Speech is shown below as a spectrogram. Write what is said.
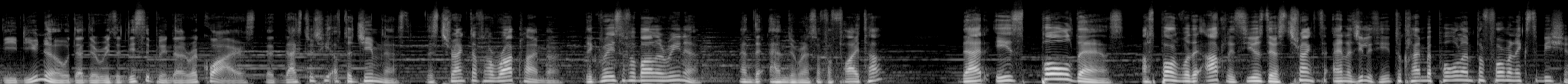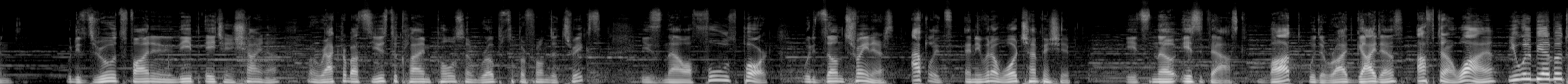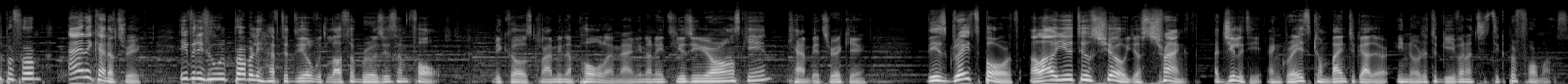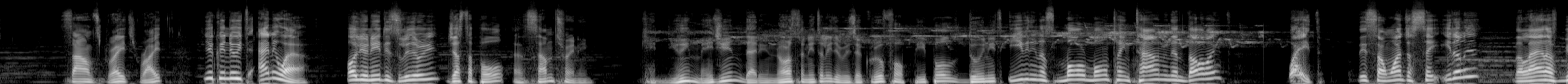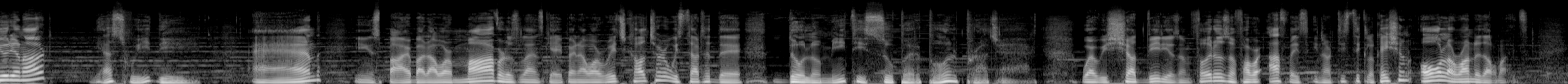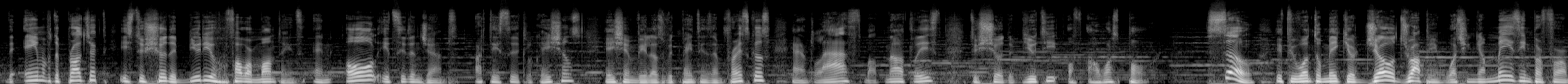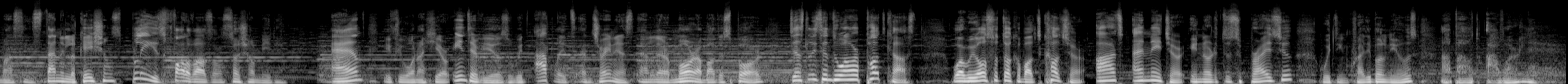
Did you know that there is a discipline that requires the dexterity of the gymnast, the strength of a rock climber, the grace of a ballerina, and the endurance of a fighter? That is pole dance, a sport where the athletes use their strength and agility to climb a pole and perform an exhibition. With its roots found in deep ancient China, where acrobats used to climb poles and ropes to perform the tricks, is now a full sport with its own trainers, athletes, and even a world championship. It's no easy task, but with the right guidance, after a while, you will be able to perform any kind of trick, even if you will probably have to deal with lots of bruises and falls because climbing a pole and hanging on it using your own skin can be tricky. These great sports allow you to show your strength, agility, and grace combined together in order to give an artistic performance. Sounds great, right? You can do it anywhere. All you need is literally just a pole and some training. Can you imagine that in northern Italy there is a group of people doing it even in a small mountain town in the Dolomites? Wait, did someone just say Italy? The land of beauty and art? Yes, we did. And inspired by our marvelous landscape and our rich culture, we started the Dolomiti Super Pole Project, where we shot videos and photos of our athletes in artistic locations all around the Dolomites. The aim of the project is to show the beauty of our mountains and all its hidden gems, artistic locations, ancient villas with paintings and frescoes, and last but not least, to show the beauty of our sport. So, if you want to make your jaw dropping watching amazing performance in stunning locations, please follow us on social media. And if you want to hear interviews with athletes and trainers and learn more about the sport, just listen to our podcast, where we also talk about culture, arts, and nature in order to surprise you with incredible news about our land.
